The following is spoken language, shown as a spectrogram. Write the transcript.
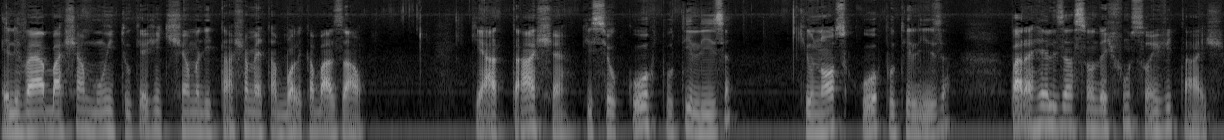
ele vai abaixar muito o que a gente chama de taxa metabólica basal, que é a taxa que seu corpo utiliza, que o nosso corpo utiliza para a realização das funções vitais.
